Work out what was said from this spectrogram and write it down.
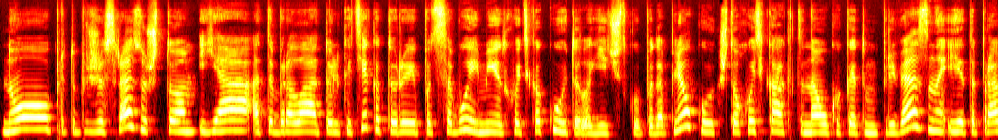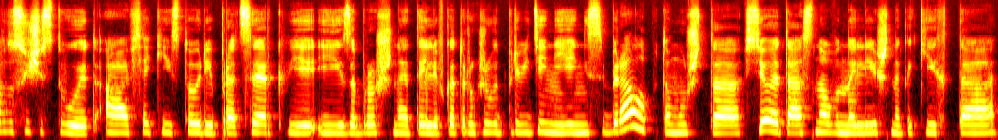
но предупрежу сразу, что я отобрала только те, которые под собой имеют хоть какую-то логическую подоплеку, что хоть как-то наука к этому привязана, связано, и это правда существует. А всякие истории про церкви и заброшенные отели, в которых живут привидения, я не собирала, потому что все это основано лишь на каких-то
